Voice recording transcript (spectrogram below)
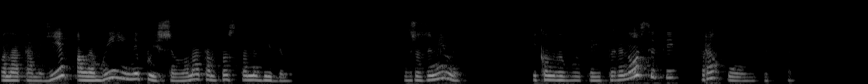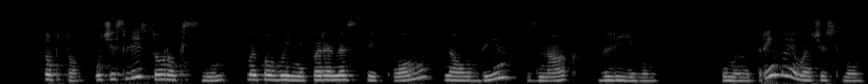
Вона там є, але ми її не пишемо, вона там просто не видима. Зрозуміли? І коли ви будете її переносити, враховуйте це. Тобто у числі 47 ми повинні перенести кому на один знак вліво. І ми отримаємо число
